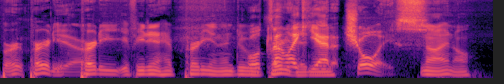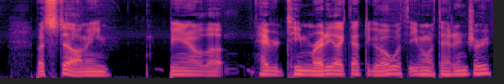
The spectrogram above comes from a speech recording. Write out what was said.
Bur- Purdy. Yeah. Purdy, if he didn't have Purdy and then do well, it's not like he had a choice. No, I know, but still, I mean, being able to have your team ready like that to go with, even with that injury,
